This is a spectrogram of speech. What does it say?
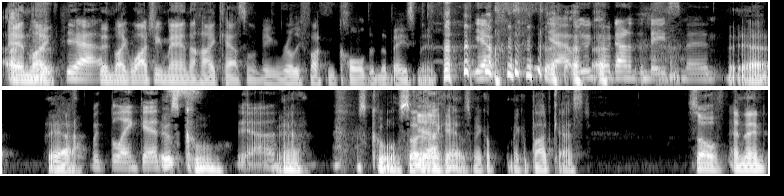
and like yeah, then like watching Man in the High Castle and being really fucking cold in the basement. yep, yeah. We would go down to the basement Yeah. Yeah. with blankets. It was cool. Yeah, Yeah, it was cool. So Yeah. yeah, like, yeah, let's make a make a podcast, So and then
